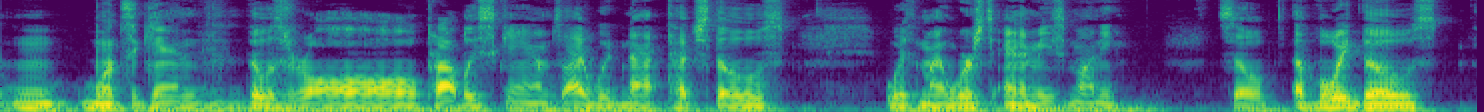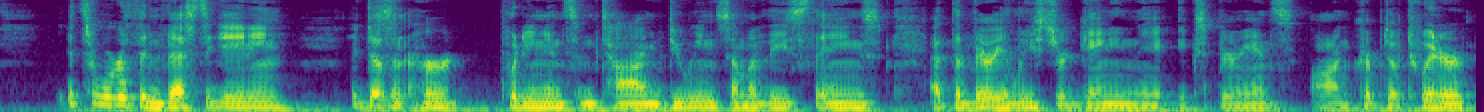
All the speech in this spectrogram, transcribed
mm, once again, those are all probably scams. I would not touch those with my worst enemy's money. So avoid those. It's worth investigating. It doesn't hurt putting in some time doing some of these things. At the very least, you're gaining the experience on crypto Twitter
